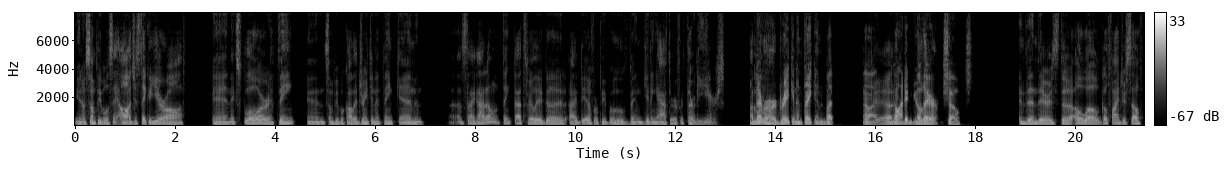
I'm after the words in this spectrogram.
You know, some people say, oh, just take a year off and explore and think. And some people call it drinking and thinking. And uh, it's like, I don't think that's really a good idea for people who've been getting after it for 30 years. I've never um, heard drinking and thinking, but uh, yeah. no, I didn't go there. So, and then there's the, oh, well, go find yourself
